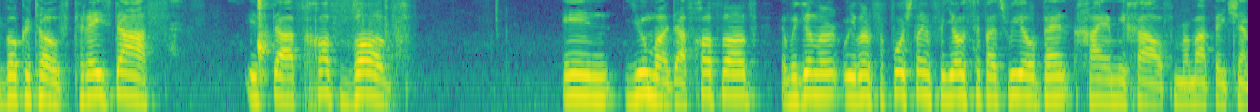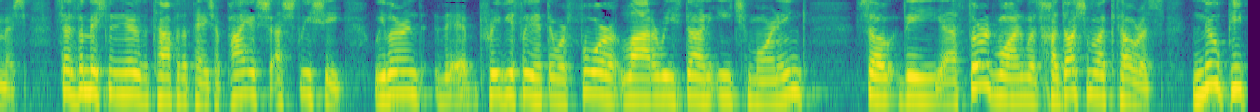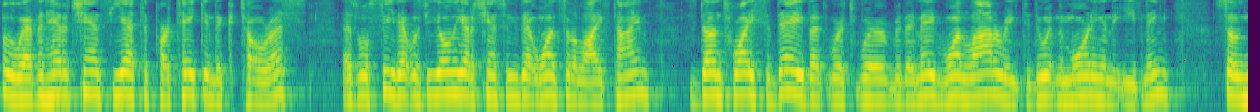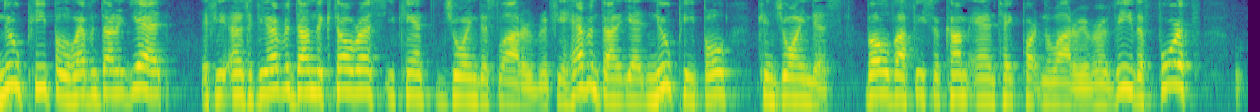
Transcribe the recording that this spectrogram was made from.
Boker Tov. Today's daf is daf Chof Vov in Yuma, daf Chof Vov, and we learn we learn for four shleim for Yosef Azriel ben Chaya Michal from Ramat Beit Shemesh. Says the Mishnah near the top of the page. A pious ashlishi. We learned the, previously that there were four lotteries done each morning. So the uh, third one was Chadashim Lektoras, new people who haven't had a chance yet to partake in the Ktoras. As we'll see, that was you only got a chance to do that once in a lifetime. It's done twice a day, but we're, we're, they made one lottery to do it in the morning and the evening. So new people who haven't done it yet, if you as if you ever done the Ktoras, you can't join this lottery. But if you haven't done it yet, new people can join this. Bo Vafisa come and take part in the lottery. Ravi, the fourth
